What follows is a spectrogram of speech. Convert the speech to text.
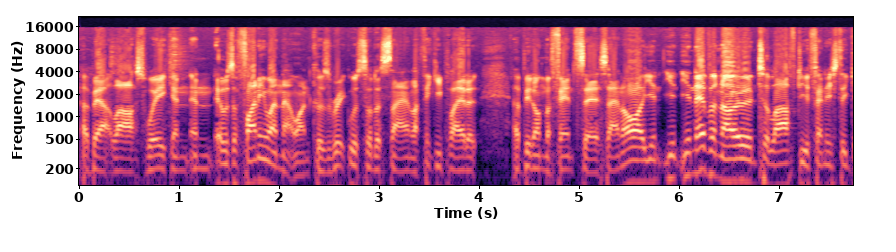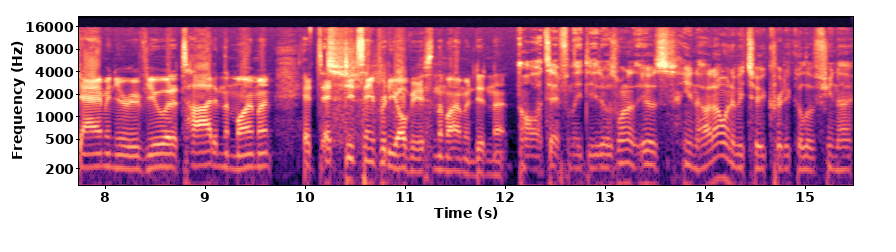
about last week. And, and it was a funny one, that one, because Rick was sort of saying, I think he played it a bit on the fence there, saying, oh, you, you, you never know until after you finish the game and you review it. It's hard in the moment. It, it did seem pretty obvious in the moment, didn't it? Oh, it definitely did. It was one of it was you know I don't want to be too critical of you know,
